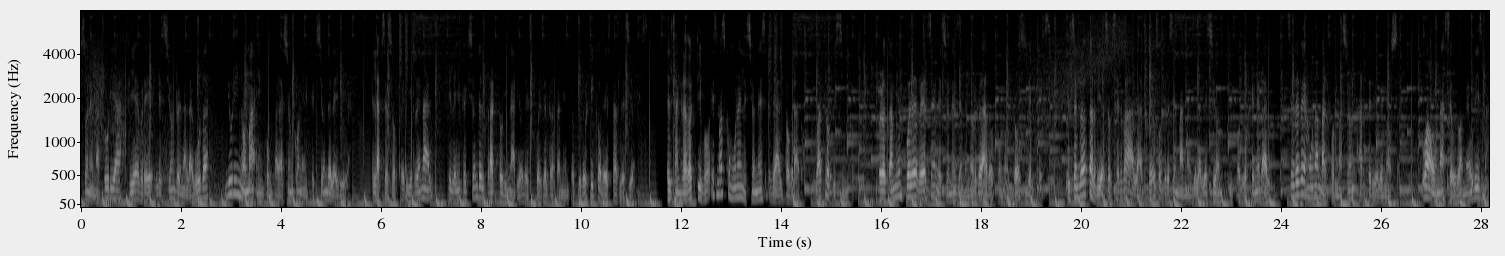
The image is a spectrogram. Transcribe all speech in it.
son hematuria, fiebre, lesión renal aguda y urinoma en comparación con la infección de la herida el absceso perirrenal y la infección del tracto urinario después del tratamiento quirúrgico de estas lesiones. El sangrado activo es más común en lesiones de alto grado, 4 y 5, pero también puede verse en lesiones de menor grado como el 2 y el 3. El sangrado tardío se observa a las 2 o 3 semanas de la lesión y por lo general se debe a una malformación arteriovenosa o a una pseudoaneurisma.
